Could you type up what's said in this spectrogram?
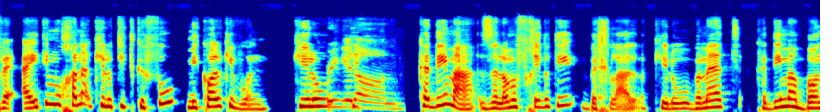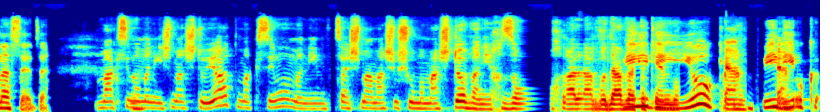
והייתי מוכנה, כאילו, תתקפו מכל כיוון. כאילו, Bring it on. קדימה, זה לא מפחיד אותי בכלל. כאילו, באמת, קדימה, בוא נעשה את זה. מקסימום אני אשמע שטויות, מקסימום אני אמצא אשמע משהו שהוא ממש טוב ואני אחזור אחרי לעבודה ואתקן בו. בדיוק, כן, בדיוק. כן.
